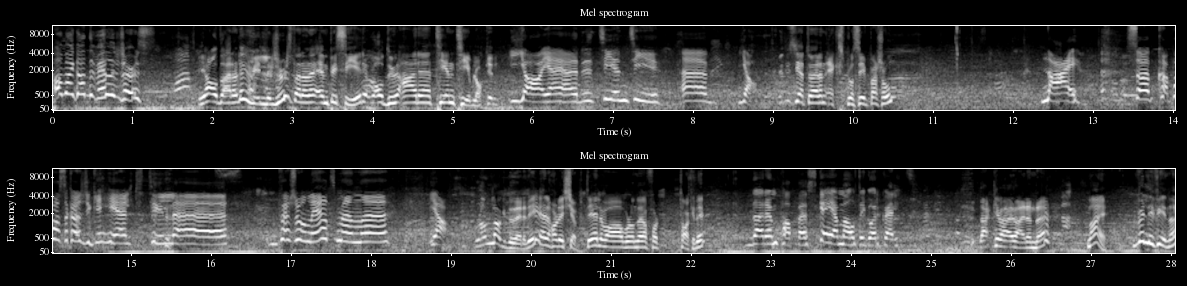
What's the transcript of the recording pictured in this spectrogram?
Oh my god, The Villagers! Ja, og der er det villagers, der er det NPC-er, og du er eh, TNT-blokken. Ja, jeg er TNT. Uh, ja. Vil du si at du er en eksplosiv person? Nei. Så passer kanskje ikke helt til uh, personlighet, men uh, ja. Hvordan lagde dere de? Eller har de kjøpt de, eller hva, hvordan dere har fått tak i de? Det er en pappeske jeg malte i går kveld. Det er ikke ver- verre enn det? Nei. Veldig fine.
